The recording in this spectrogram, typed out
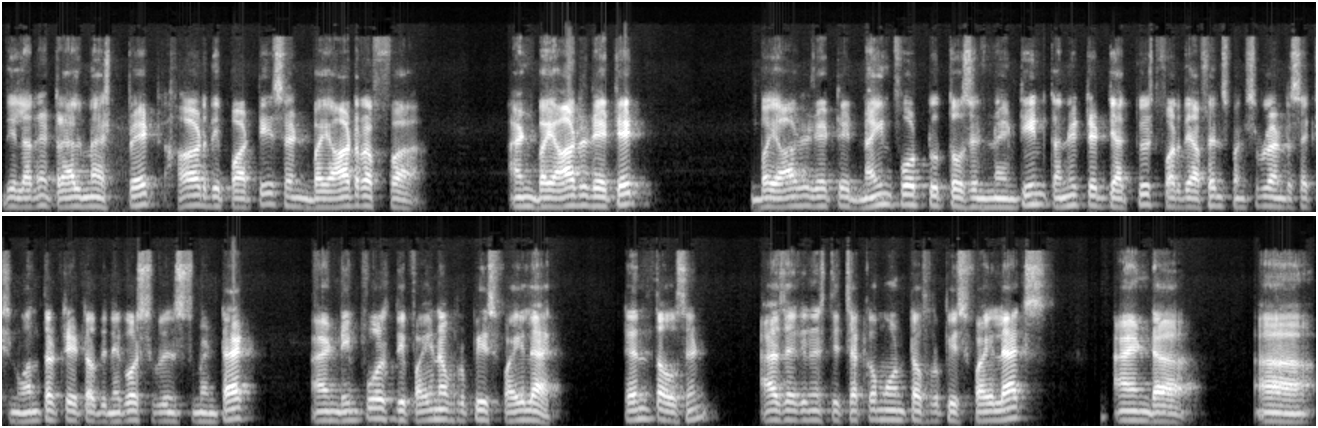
the learned trial magistrate heard the parties and by order of, uh, and by order dated, by order dated nine four two thousand nineteen, convicted the accused for the offence punishable under section one thirty-eight of the Negotiable Instrument Act and imposed the fine of rupees five lakh, ten thousand as against the check amount of rupees five lakhs and, uh, uh,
